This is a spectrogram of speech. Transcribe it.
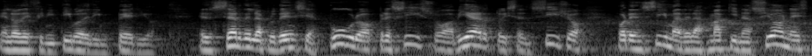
en lo definitivo del imperio. El ser de la prudencia es puro, preciso, abierto y sencillo, por encima de las maquinaciones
